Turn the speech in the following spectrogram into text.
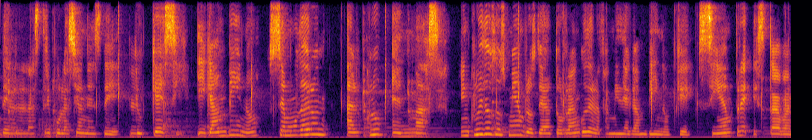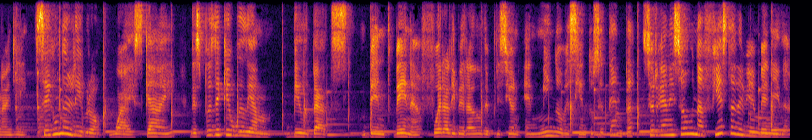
de las tripulaciones de Lucchesi y Gambino se mudaron al club en masa incluidos los miembros de alto rango de la familia Gambino que siempre estaban allí. Según el libro Wise Guy, después de que William Bill Batts Bentvena fuera liberado de prisión en 1970, se organizó una fiesta de bienvenida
